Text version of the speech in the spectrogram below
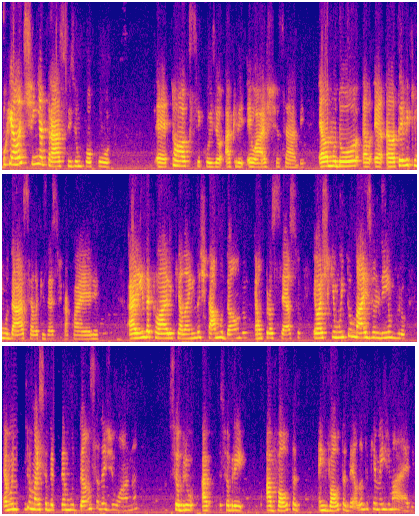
Porque ela tinha traços um pouco é, tóxicos, eu, eu acho, sabe? Ela mudou, ela, é, ela teve que mudar se ela quisesse ficar com a Ellie. Ainda, claro, que ela ainda está mudando, é um processo. Eu acho que muito mais o livro é muito mais sobre a mudança da Joana, sobre, a, sobre a volta, em volta dela, do que mesmo a Ellie.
